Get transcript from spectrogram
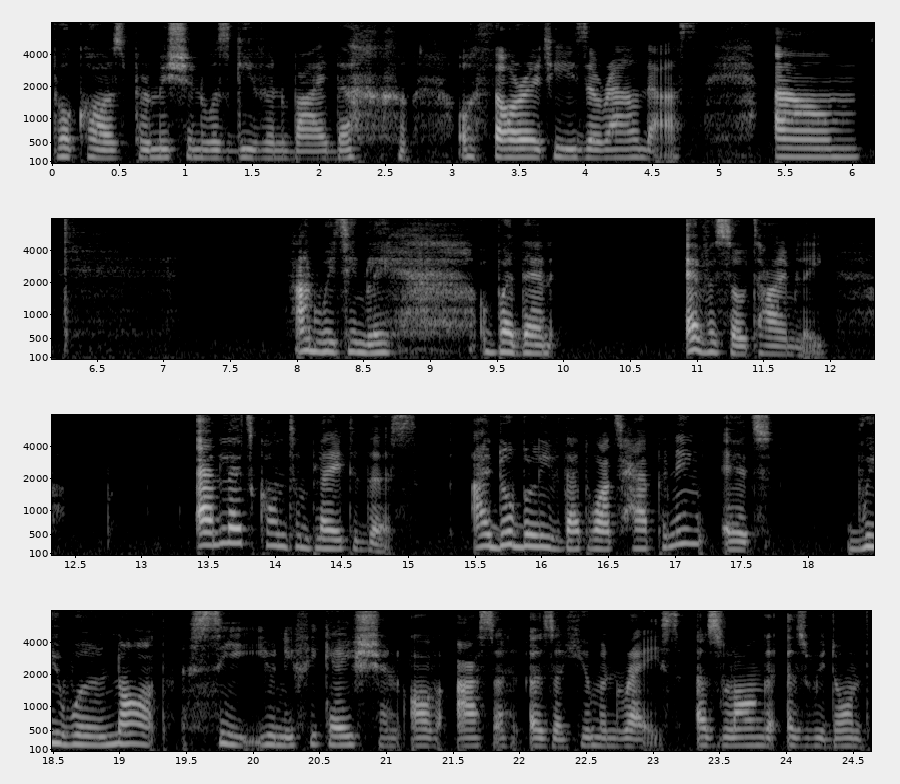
because permission was given by the authorities around us. Um, unwittingly but then ever so timely. And let's contemplate this I do believe that what's happening is we will not see unification of us as a human race as long as we don't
